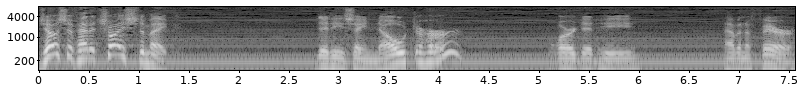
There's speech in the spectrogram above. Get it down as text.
Joseph had a choice to make. Did he say no to her, or did he have an affair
